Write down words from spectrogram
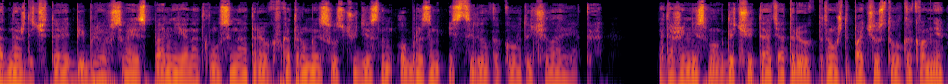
Однажды, читая Библию в своей спальне, я наткнулся на отрывок, в котором Иисус чудесным образом исцелил какого-то человека — я даже не смог дочитать отрывок, потому что почувствовал, как во мне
